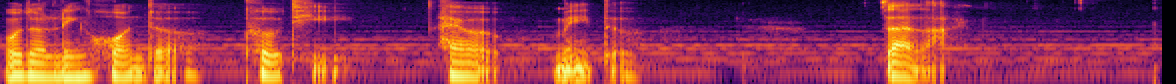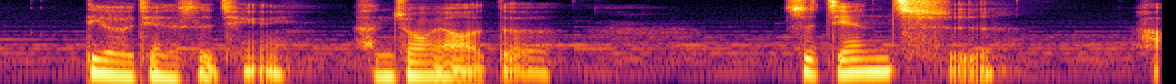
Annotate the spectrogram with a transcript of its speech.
我的灵魂的课题，还有美德。再来，第二件事情很重要的。是坚持，好，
